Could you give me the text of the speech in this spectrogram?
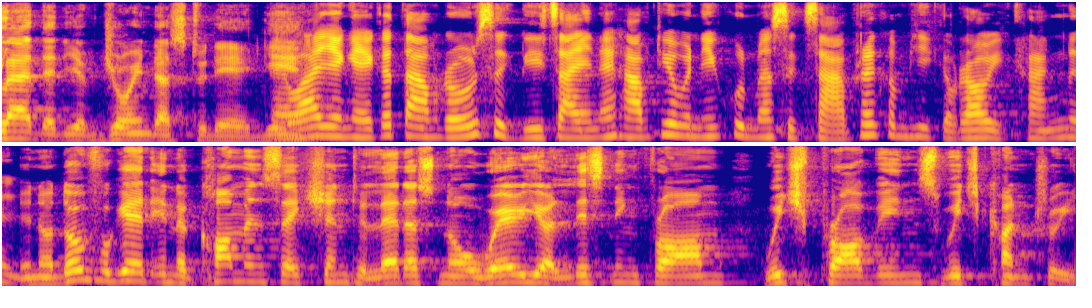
glad that you have joined us today แต่ว่า again. ยังไงก็ตามเรารู้สึกดีใจนะครับ ที่วันนี้คุณมาศึกษาพระคัมภีร์กับเราอีกครั้งหนึ่ง You know, don't forget in the comment section to let us know where you're listening from, which province, which country.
